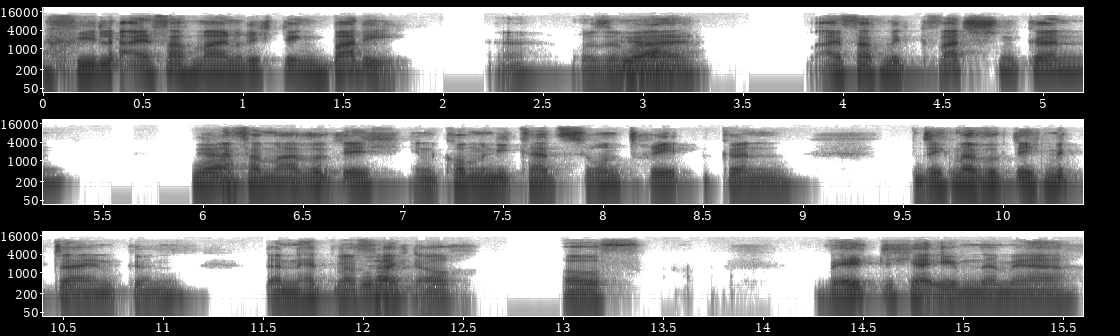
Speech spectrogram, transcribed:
viele einfach mal einen richtigen Buddy, ja? wo sie ja. mal einfach mit quatschen können, ja. einfach mal wirklich in Kommunikation treten können und sich mal wirklich mitteilen können. Dann hätten wir vielleicht auch auf weltlicher Ebene mehr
